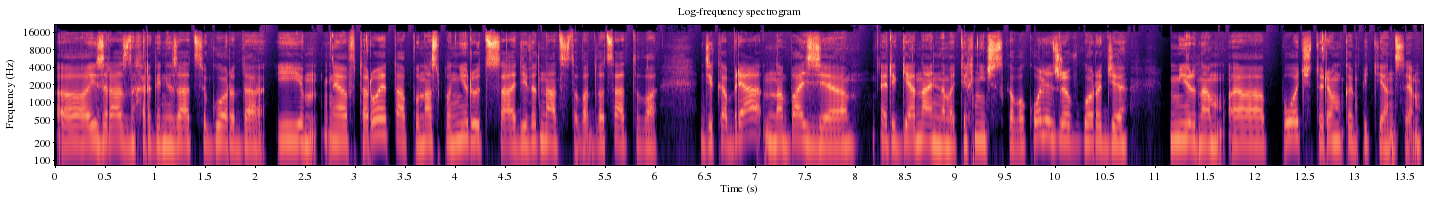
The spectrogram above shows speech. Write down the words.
э, из разных организаций города. И э, второй этап у нас планируется 19-20 декабря на базе регионального технического колледжа в городе Мирном э, по четырем компетенциям.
